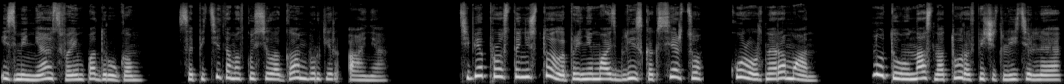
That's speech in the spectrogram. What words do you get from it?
изменяют своим подругам». С аппетитом откусила гамбургер Аня. Тебе просто не стоило принимать близко к сердцу курортный роман. Ну, ты у нас натура впечатлительная,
